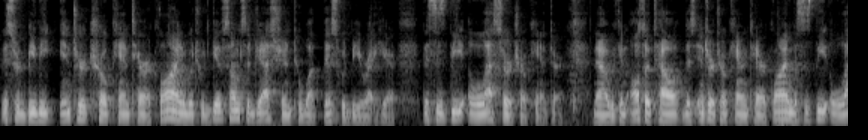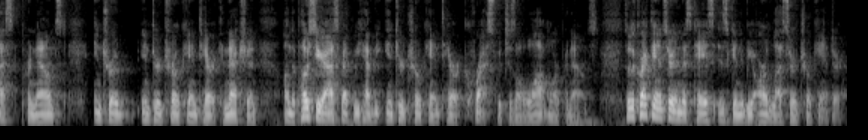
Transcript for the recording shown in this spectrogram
This would be the intertrochanteric line, which would give some suggestion to what this would be right here. This is the lesser trochanter. Now we can also tell this intertrochanteric line, this is the less pronounced intro, intertrochanteric connection. On the posterior aspect, we have the intertrochanteric crest, which is a lot more pronounced. So the correct answer in this case is going to be our lesser trochanter.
